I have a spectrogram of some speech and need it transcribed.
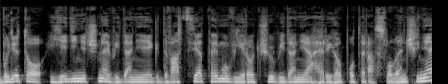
Bude to jedinečné vydanie k 20. výročiu vydania Harryho Pottera v Slovenčine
